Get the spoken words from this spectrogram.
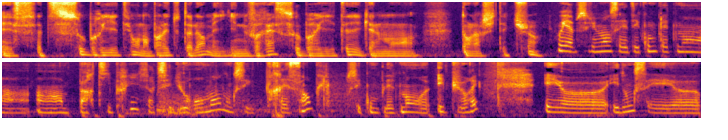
et cette sobriété, on en parlait tout à l'heure, mais il y a une vraie sobriété également dans l'architecture. Oui, absolument. Ça a été complètement un, parti pris. C'est du roman, donc c'est très simple. C'est complètement euh, épuré. Et, euh, et donc, euh,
